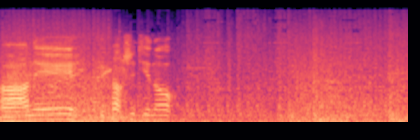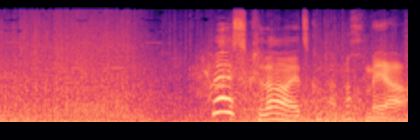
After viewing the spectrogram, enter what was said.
Ah, nee. Die Fach steht hier noch. Ist klar, jetzt kommt da noch mehr.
